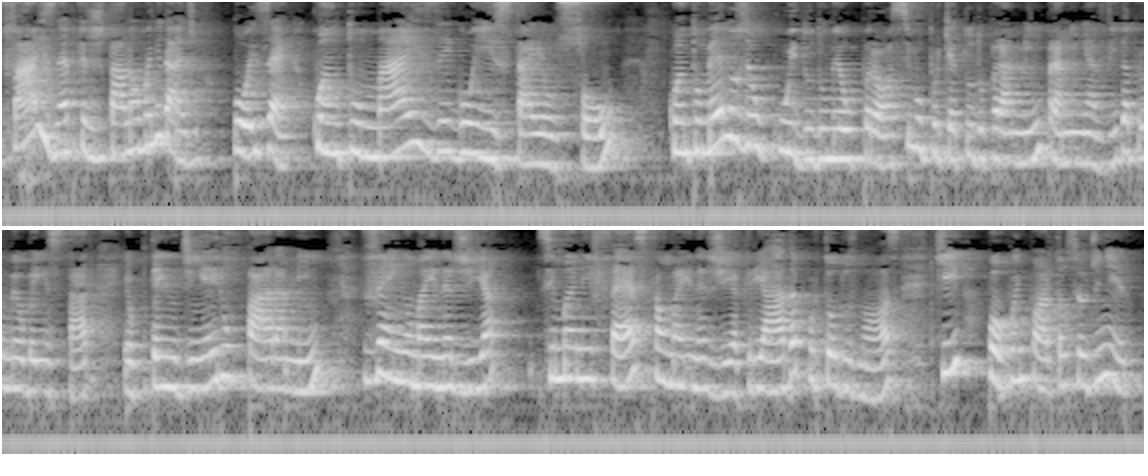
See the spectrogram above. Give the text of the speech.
faz, né? Porque a gente está na humanidade. Pois é, quanto mais egoísta eu sou, quanto menos eu cuido do meu próximo, porque é tudo para mim, para minha vida, para o meu bem-estar, eu tenho dinheiro para mim, vem uma energia, se manifesta uma energia criada por todos nós que pouco importa o seu dinheiro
